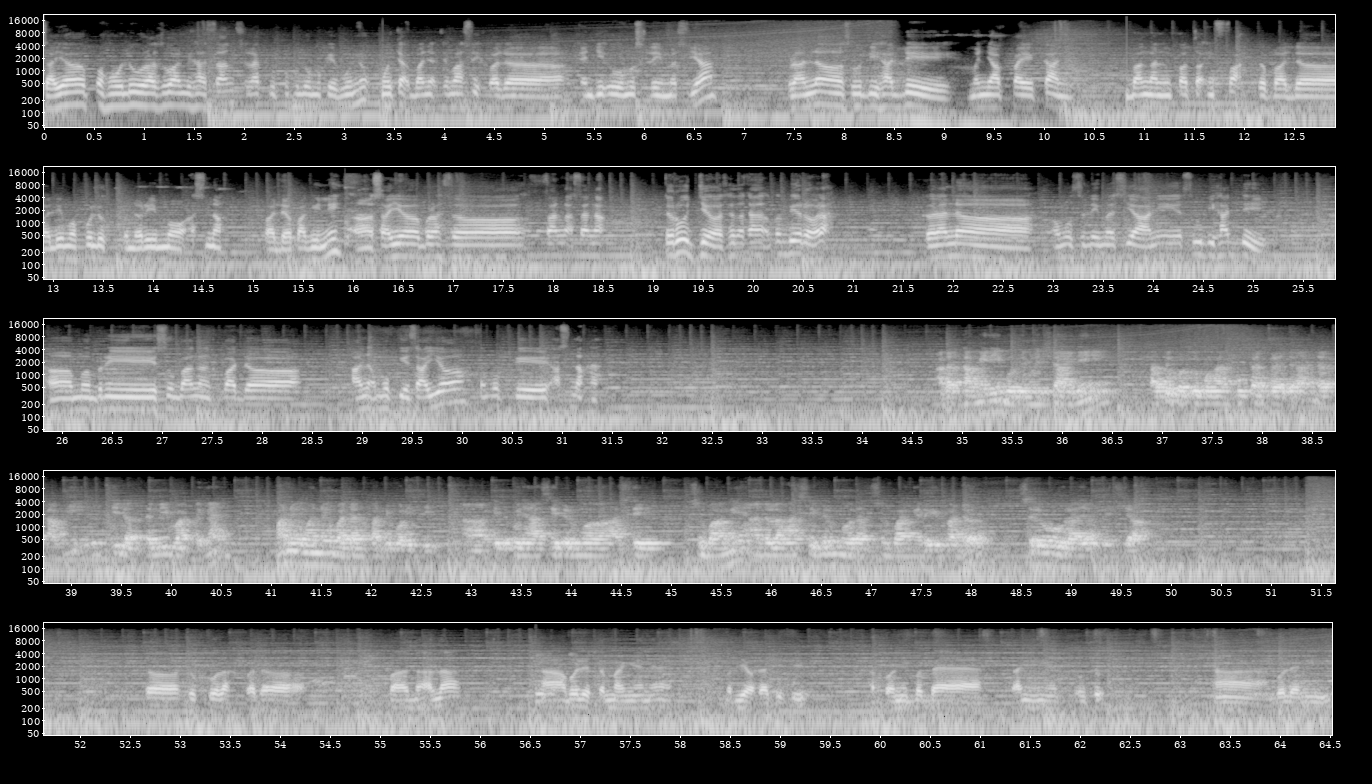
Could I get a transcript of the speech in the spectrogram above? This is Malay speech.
Saya penghulu Razwan bin Hassan selaku penghulu Bukit Bunuk mengucap banyak terima kasih kepada NGO Muslim Malaysia kerana sudi hadir menyampaikan sumbangan kotak infak kepada 50 penerima asnah pada pagi ini. Uh, saya berasa sangat-sangat teruja, sangat-sangat gembira lah kerana Muslim Malaysia ni sudi hadir uh, memberi sumbangan kepada anak mungkin saya, anak mungkin asnah lah. adat kami ni Muslim Malaysia ini satu pertubuhan bukan kerajaan dan kami tidak terlibat dengan mana-mana badan parti politik. Uh, kita punya hasil derma, hasil sumbangan adalah hasil derma dan sumbangan daripada seluruh rakyat Malaysia. kita syukurlah kepada pada Allah ha, boleh sembangin ni beliau dah titip. Apa ni beban tanya untuk ha, boleh ni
